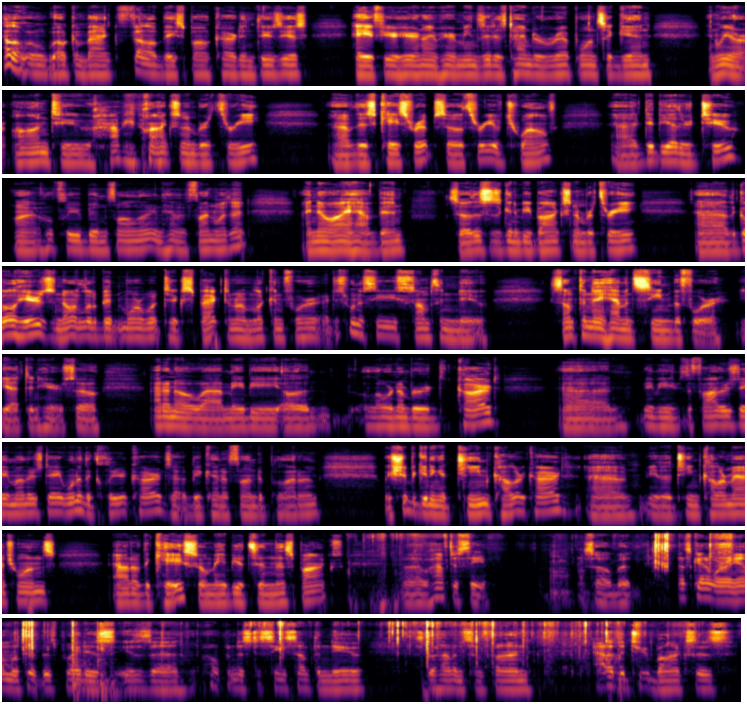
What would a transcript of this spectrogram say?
Hello, welcome back, fellow baseball card enthusiasts. Hey, if you're here and I'm here, it means it is time to rip once again. And we are on to hobby box number three of this case rip. So three of 12. Uh, did the other two. Uh, hopefully you've been following and having fun with it. I know I have been. So this is going to be box number three. Uh, the goal here is to know a little bit more what to expect and what I'm looking for. I just want to see something new something they haven't seen before yet in here. So I don't know, uh, maybe a, lower numbered card, uh, maybe the Father's Day, Mother's Day, one of the clear cards. That would be kind of fun to pull out of them. We should be getting a team color card, uh, either the team color match ones out of the case. So maybe it's in this box. Uh, we'll have to see. So, but that's kind of where I am with it at this point is, is uh, hoping just to see something new. Still having some fun out of the two boxes,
